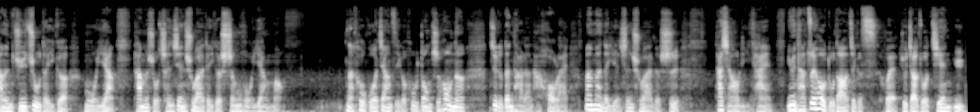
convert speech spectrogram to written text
他们居住的一个模样，他们所呈现出来的一个生活样貌。那透过这样子一个互动之后呢，这个灯塔人他后来慢慢的衍生出来的是，他想要离开，因为他最后读到这个词汇就叫做监狱。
